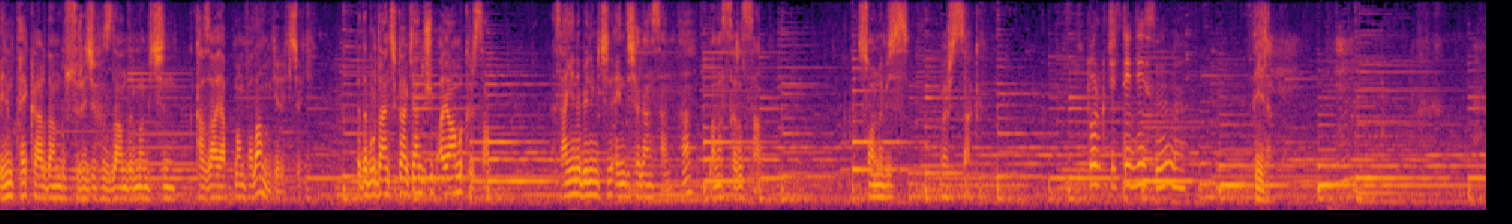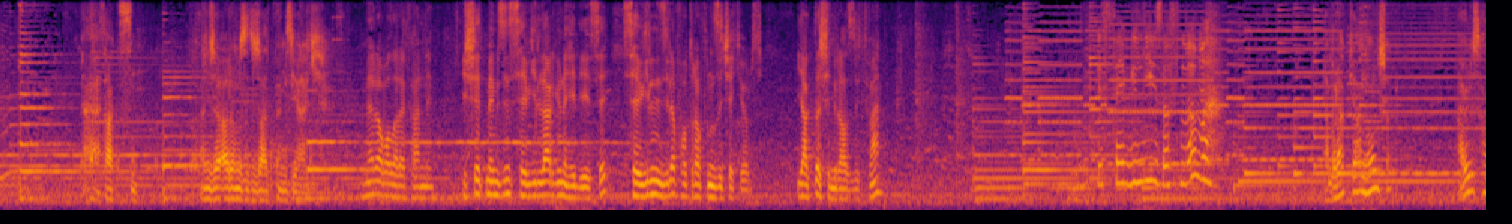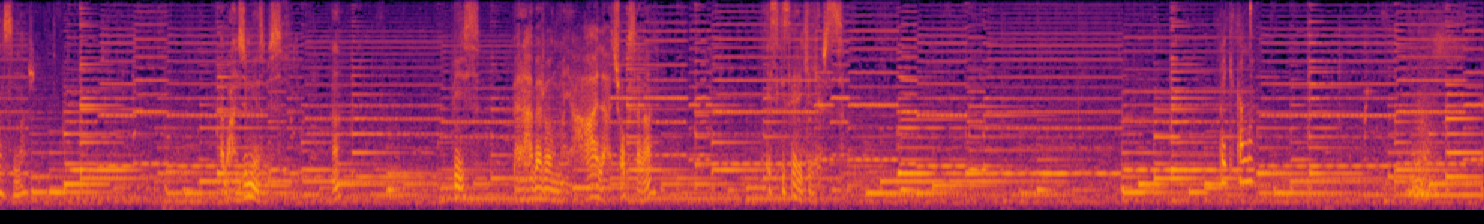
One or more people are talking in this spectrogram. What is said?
Benim tekrardan bu süreci hızlandırmam için kaza yapmam falan mı gerekecek? Ya da buradan çıkarken düşüp ayağımı kırsam? Sen yine benim için endişelensen, ha? Bana sarılsan. Sonra biz barışsak. Doruk ciddi değilsin değil mi? Değilim. Evet haklısın. Önce aramızı düzeltmemiz gerek. Merhabalar efendim. İşletmemizin sevgililer günü hediyesi. Sevgiliniz ile fotoğrafınızı çekiyoruz. Yaklaşın biraz lütfen. Biz sevgiliyiz aslında ama. Ya bırak ya ne olacak? Ha, Öyle sansınlar. Yabancı mıyız biz? Ha? Biz beraber olmayı hala çok seven eski sevgilileriz. Peki tamam.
